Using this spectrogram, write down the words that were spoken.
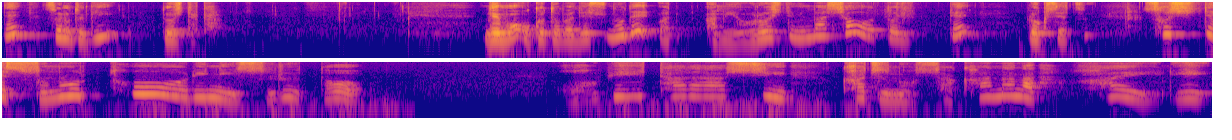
でその時どうした？か。でもお言葉ですので網を下ろしてみましょうと言って6節そしてその通りにするとおびただしい数の魚が入り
